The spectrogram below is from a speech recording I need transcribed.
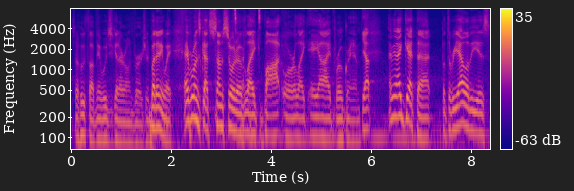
So who thought maybe we just get our own version? But anyway, everyone's got some sort of like bot or like AI program. Yep. I mean, I get that, but the reality is,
